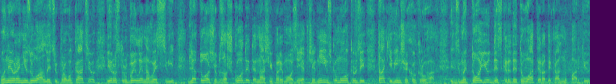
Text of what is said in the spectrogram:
Вони організували цю провокацію і розтрубили на весь світ для того, щоб зашкодити нашій перемозі, як в Чернігівському окрузі, так і в інших округах, з метою дискредитувати радикальну партію.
